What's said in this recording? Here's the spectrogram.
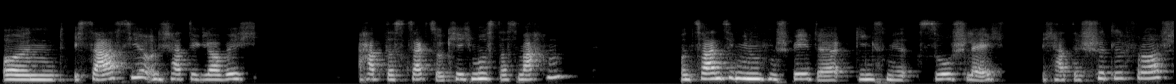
Und ich saß hier und ich hatte, glaube ich, habe das gesagt, so, okay, ich muss das machen. Und 20 Minuten später ging es mir so schlecht. Ich hatte Schüttelfrosch.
